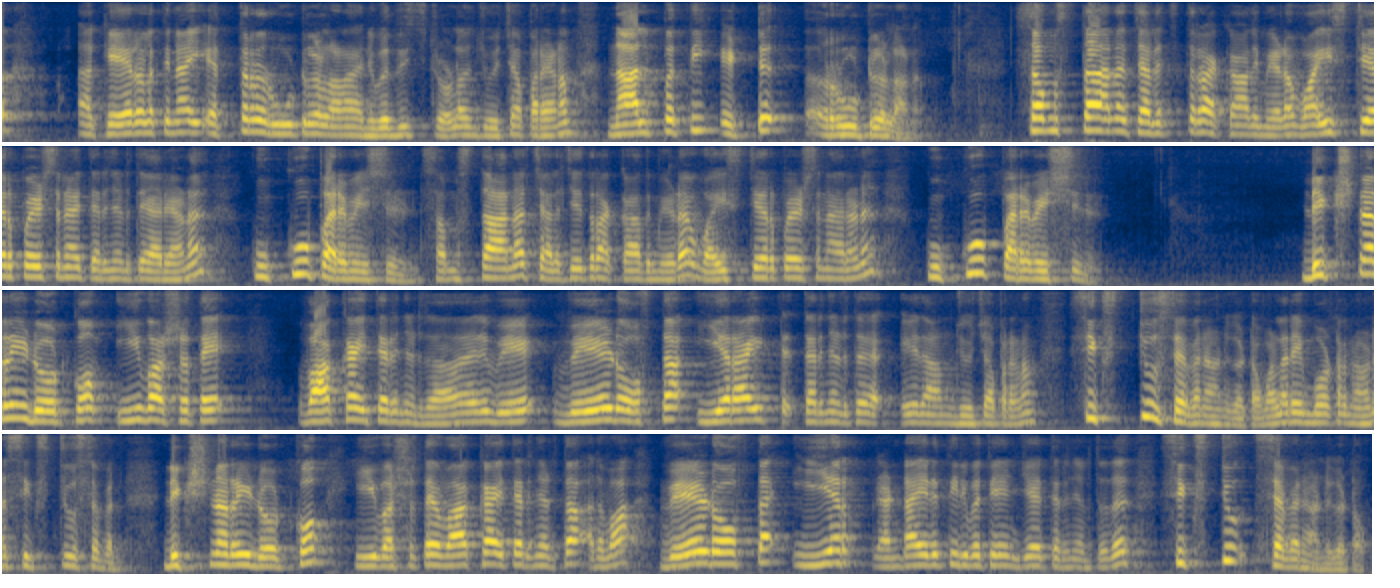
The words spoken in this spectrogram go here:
കേരളത്തിനായി എത്ര റൂട്ടുകളാണ് അനുവദിച്ചിട്ടുള്ളതെന്ന് ചോദിച്ചാൽ പറയണം. നാൽപ്പത്തി എട്ട് റൂട്ടുകളാണ്. സംസ്ഥാന ചലച്ചിത്ര അക്കാദമിയുടെ വൈസ് ചെയർപേഴ്സണായി തിരഞ്ഞെടുത്ത ആരാണ്? കുക്കു പരമേശ്വരൻ. സംസ്ഥാന ചലച്ചിത്ര അക്കാദമിയുടെ വൈസ് ചെയർപേഴ്സൺ ആരാണ്? Kukku Parameswaran. Dictionary dot com ഈ വർഷത്തെ വാക്കായി തിരഞ്ഞെടുത്തത്. അതായത് വേ വേർഡ് ഓഫ് ദ ഇയർ ആയി തിരഞ്ഞെടുത്ത ഏതാണെന്ന് ചോദിച്ചാൽ പറയണം. സിക്സ് ടു സെവൻ ആണ് കേട്ടോ. വളരെ ഇമ്പോർട്ടന്റ് ആണ് six two seven dictionary dot com ഈ വർഷത്തെ വാക്കായി തിരഞ്ഞെടുത്ത അഥവാ വേർഡ് ഓഫ് ദ ഇയർ രണ്ടായിരത്തി ഇരുപത്തി അഞ്ചായി തിരഞ്ഞെടുത്തത് സിക്സ് ടു സെവൻ ആണ് കേട്ടോ.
